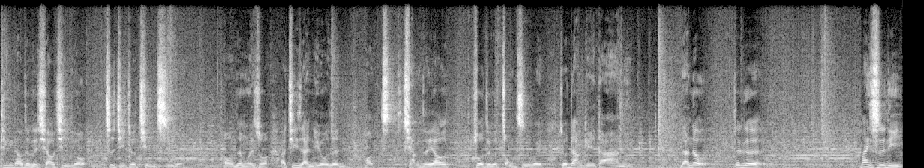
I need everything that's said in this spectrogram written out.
听到这个消息以后，自己就请辞了。哦，认为说啊，既然有人哦抢着要做这个总指挥，就让给他你。然后这个麦斯尼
